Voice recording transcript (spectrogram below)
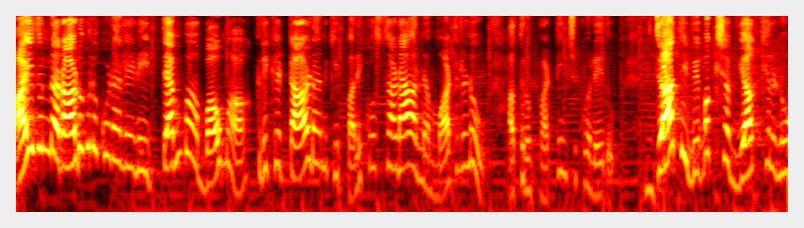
ఐదున్నర అడుగులు కూడా లేని టెంపా బౌమ క్రికెట్ ఆడడానికి పనికొస్తాడా అన్న మాటలను అతను పట్టించుకోలేదు. జాతి వివక్ష వ్యాఖ్యలను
